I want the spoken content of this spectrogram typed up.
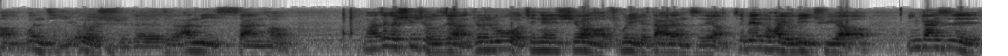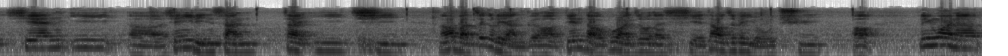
哈，问题二十的这个案例三哈，那这个需求是这样，就是如果我今天希望哦处理一个大量资料，这边的话邮递区要应该是先一呃先一零三再一七，然后把这个两个哈颠倒过来之后呢，写到这边邮区啊。另外呢，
